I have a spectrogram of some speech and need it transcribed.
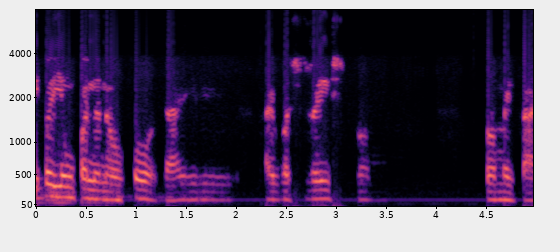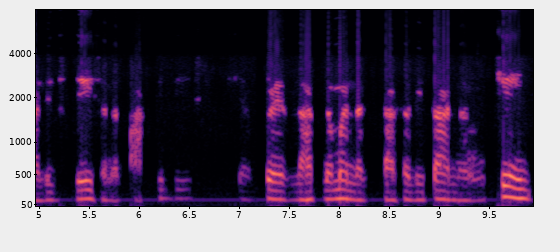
iba yung pananaw ko dahil I was raised from from my college days and an activist. Syempre, lahat naman nagsasalita ng change,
